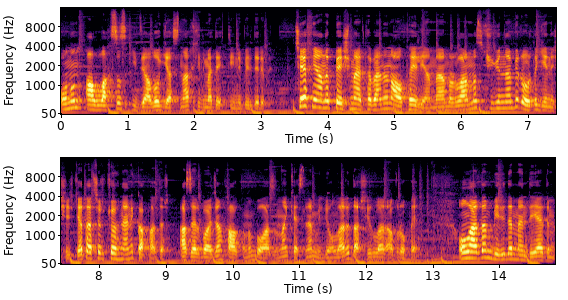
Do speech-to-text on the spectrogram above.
onun Allahsız ideologiyasına xidmət etdiyini bildirib. Çexiyanı 5 mərtəbənin altı eləyən məmurlarımız 2 gündən bir orada yeni şirkət açır, köhnəni qapadır. Azərbaycan xalqının boğazından kəsilən milyonları daşıyırlar Avropaya. Onlardan biri də mən deyərdim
